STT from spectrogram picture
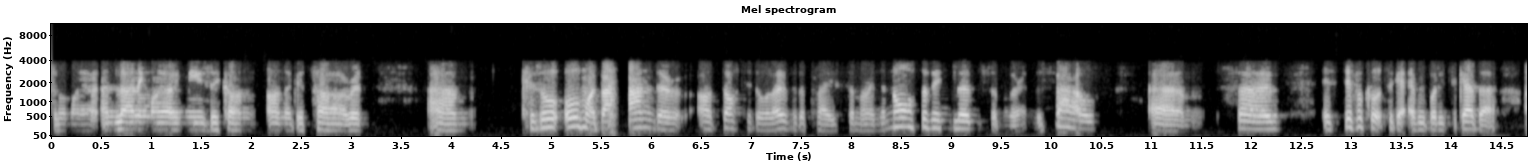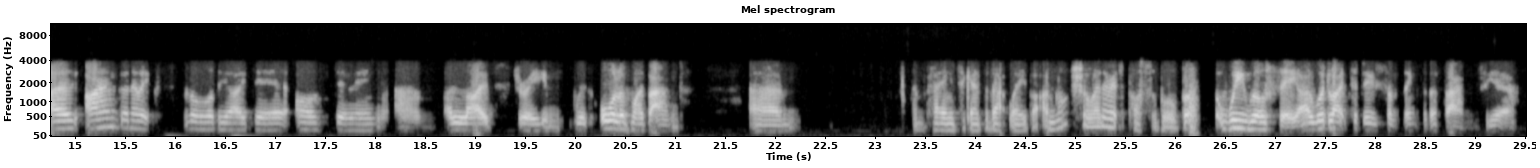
some of my own, and learning my own music on on a guitar and because all, all my band are, are dotted all over the place. Some are in the north of England, some are in the south. Um, so it's difficult to get everybody together. I I'm going to explore the idea of doing um, a live stream with all of my band. And playing together that way. But I'm not sure whether it's possible, but we will see. I would like to do something for the fans, yeah.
